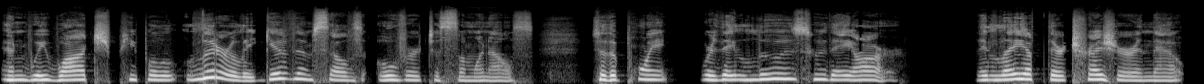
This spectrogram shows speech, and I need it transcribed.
And we watch people literally give themselves over to someone else to the point where they lose who they are. They lay up their treasure in that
